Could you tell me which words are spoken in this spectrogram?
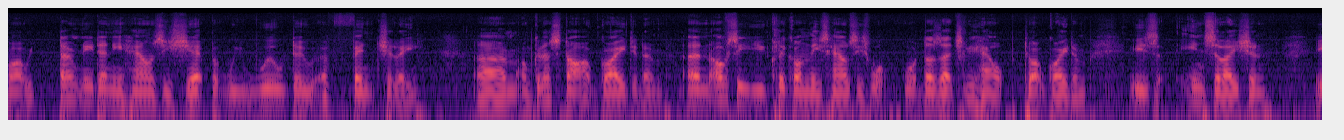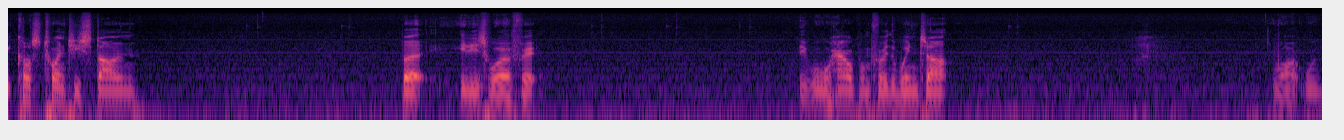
Right, we don't need any houses yet, but we will do eventually. Um, I'm going to start upgrading them. And obviously you click on these houses, what, what does actually help to upgrade them is insulation. It costs 20 stone, but it is worth it it will help them through the winter. Right, we've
